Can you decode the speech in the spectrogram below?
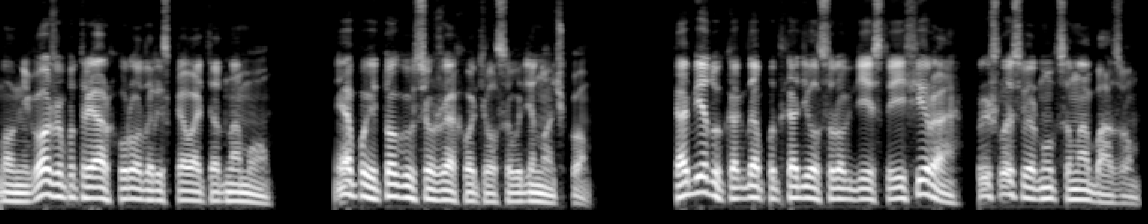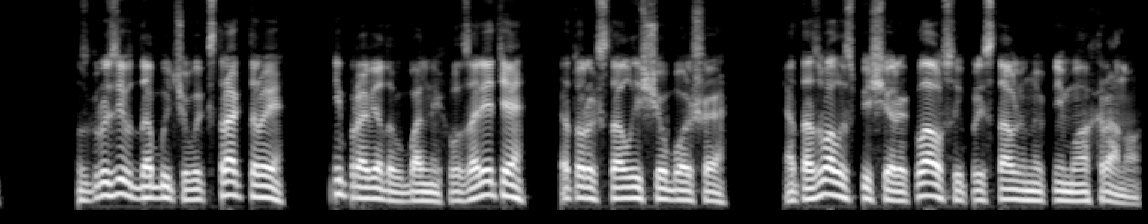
мол, негоже патриарху рода рисковать одному, я по итогу все же охотился в одиночку. К обеду, когда подходил срок действия эфира, пришлось вернуться на базу. Сгрузив добычу в экстракторы и проведав больных в лазарете, которых стало еще больше, отозвал из пещеры Клауса и приставленную к нему охрану,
